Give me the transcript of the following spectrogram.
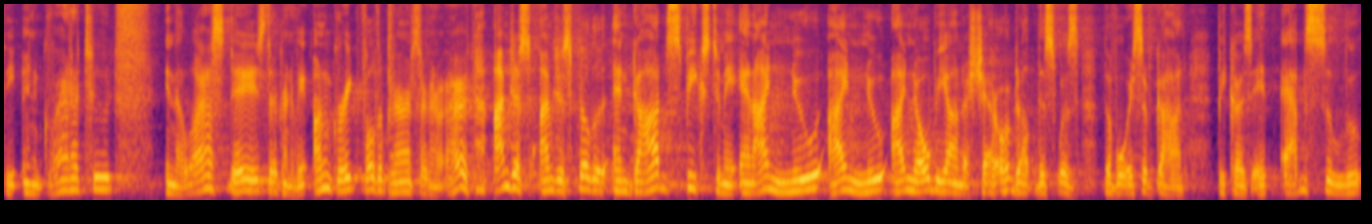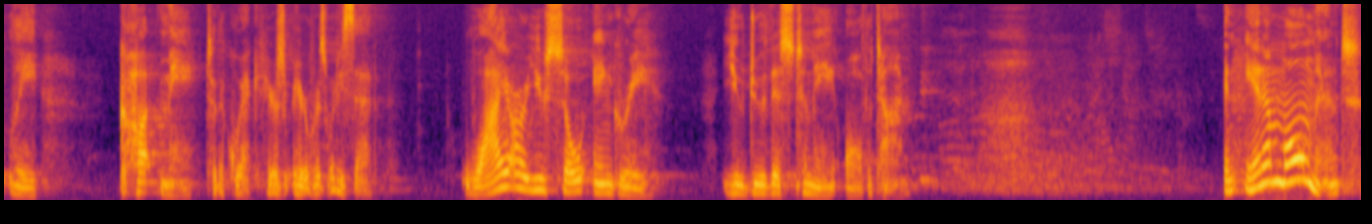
The ingratitude in the last days, they're going to be ungrateful to parents. They're going to, I'm just, I'm just filled with, and God speaks to me. And I knew, I knew, I know beyond a shadow of doubt this was the voice of God because it absolutely cut me to the quick. Here's, here was what he said. Why are you so angry? You do this to me all the time. And in a moment,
